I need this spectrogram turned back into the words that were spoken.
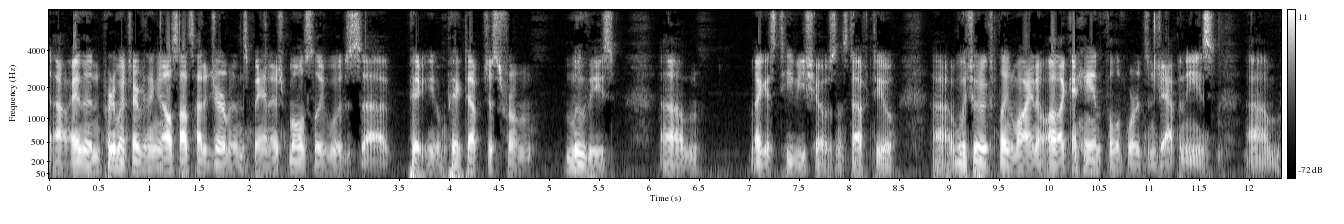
uh, and then pretty much everything else outside of German and Spanish mostly was pick, you know picked up just from movies. Um, I guess TV shows and stuff too, uh, which would explain why I know like a handful of words in Japanese. Um,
